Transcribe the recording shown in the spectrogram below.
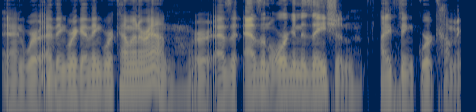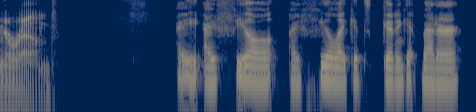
And we're, I think we're, I think we're coming around. We're as a, as an organization, I think we're coming around. I I feel I feel like it's gonna get better,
